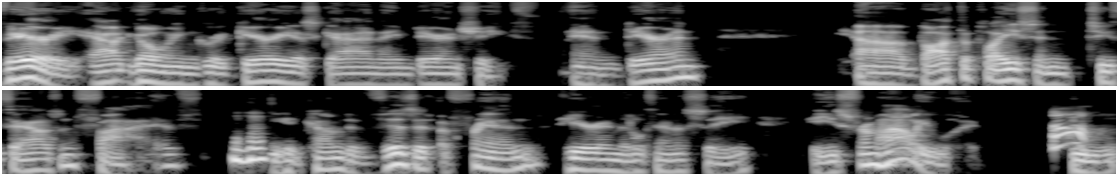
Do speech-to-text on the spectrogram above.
very outgoing, gregarious guy named Darren Sheaf. And Darren uh, bought the place in 2005. Mm-hmm. He had come to visit a friend here in Middle Tennessee. He's from Hollywood. Oh.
